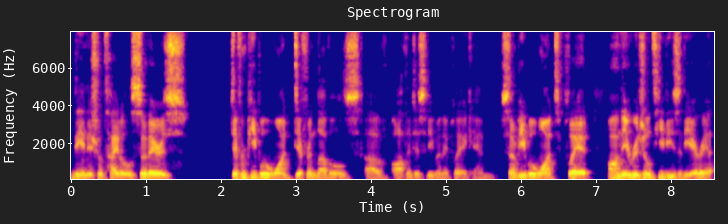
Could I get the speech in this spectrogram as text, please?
the initial titles. So there's different people want different levels of authenticity when they play a game. Some people want to play it on the original TVs of the era,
